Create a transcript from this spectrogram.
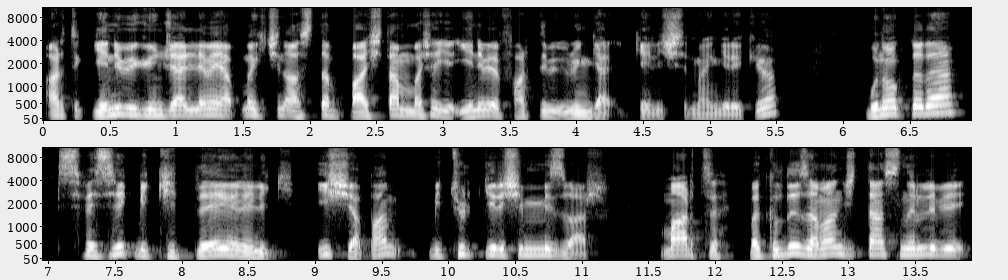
Artık yeni bir güncelleme yapmak için aslında baştan başa yeni ve farklı bir ürün gel- geliştirmen gerekiyor. Bu noktada spesifik bir kitleye yönelik iş yapan bir Türk girişimimiz var. Martı. Bakıldığı zaman cidden sınırlı bir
